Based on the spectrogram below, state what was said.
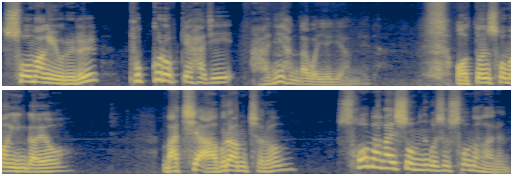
소망이 우리를 부끄럽게 하지 아니한다고 얘기합니다. 어떤 소망인가요? 마치 아브라함처럼 소망할 수 없는 것을 소망하는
